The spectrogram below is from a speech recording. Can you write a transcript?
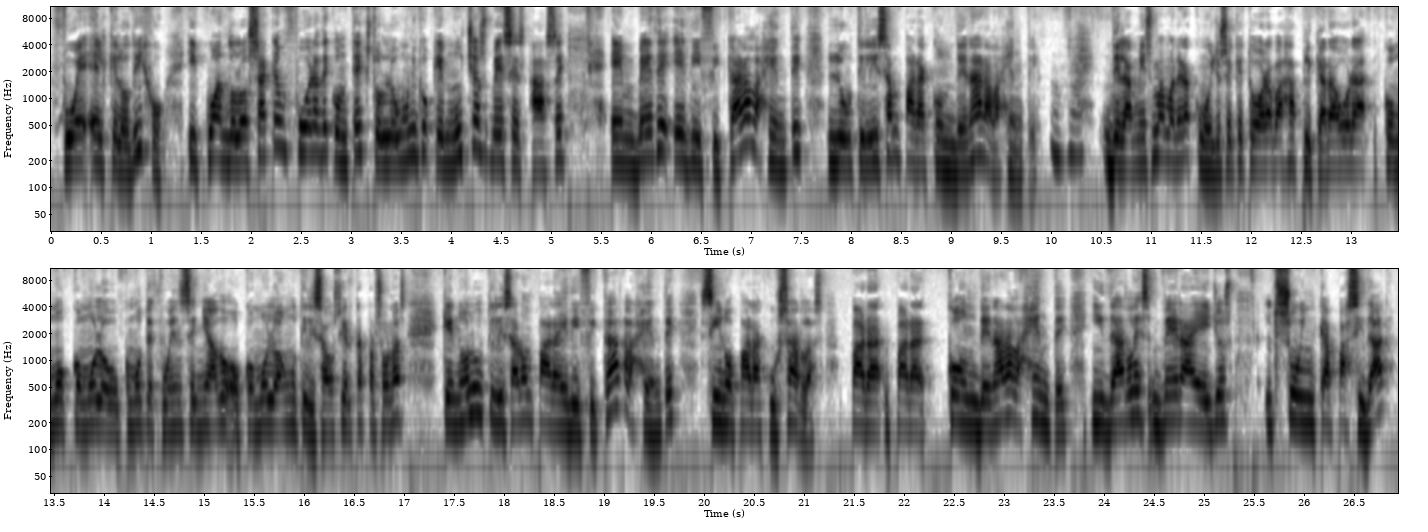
fue el que lo dijo. Y cuando lo sacan fuera de contexto, lo único que muchas veces hace, en vez de edificar a la gente, lo utilizan para condenar a la gente. De la misma manera como yo sé que tú ahora vas a explicar ahora cómo, cómo, lo, cómo te fue enseñado o cómo lo han utilizado ciertas personas que no lo utilizaron para edificar a la gente, sino para acusarlas, para, para condenar a la gente y darles ver a ellos su incapacidad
